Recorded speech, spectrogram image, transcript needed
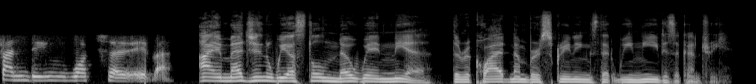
funding whatsoever. I imagine we are still nowhere near the required number of screenings that we need as a country.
